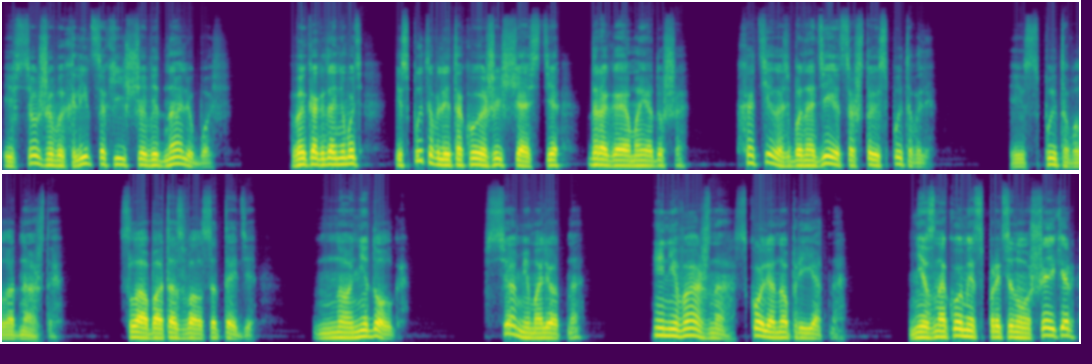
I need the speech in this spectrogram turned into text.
И все же в их лицах еще видна любовь. Вы когда-нибудь испытывали такое же счастье, дорогая моя душа? Хотелось бы надеяться, что испытывали. Испытывал однажды. Слабо отозвался Тедди. Но недолго. Все мимолетно. И неважно, сколь оно приятно. Незнакомец протянул шейкер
